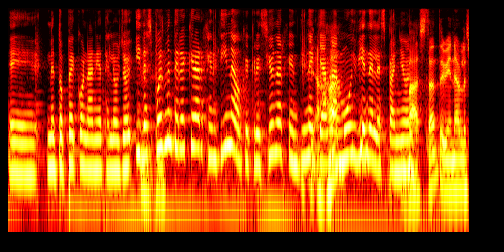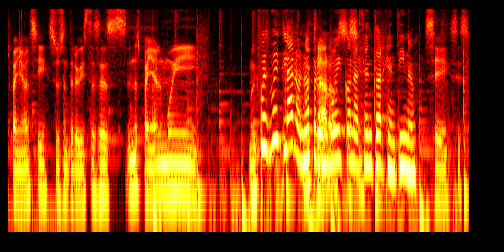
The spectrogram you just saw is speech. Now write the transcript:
eh, me topé con Anya Taylor-Joy y después me enteré que era argentina o que creció en Argentina y que Ajá. habla muy bien el español. Bastante bien habla español, sí. Sus entrevistas es un español muy... muy Pues muy claro, ¿no? muy Pero claro, muy sí, con sí. acento argentino. Sí, sí, sí.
